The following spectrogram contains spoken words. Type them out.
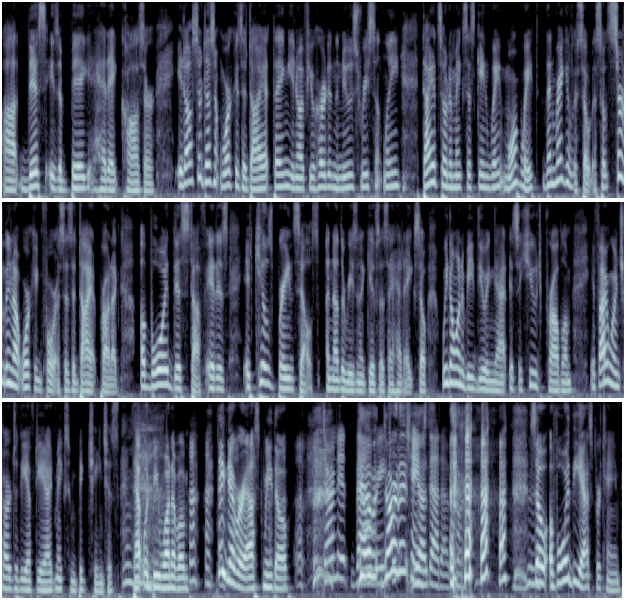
uh, this is a big headache causer. It also doesn't work as a diet thing. You know, if you heard in the news recently, diet soda makes us gain weight, more weight than regular soda. So it's certainly not working for us as a diet product. Avoid this stuff. It is it kills brain cells. Another reason it gives us a headache. So we don't want to be doing that. It's a huge problem. If I were in charge of the FDA, I'd make some big changes. That would be one of them. they never ask me though. Darn it, Valerie. darn it, Change yes. that up. huh? so avoid the aspartame.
